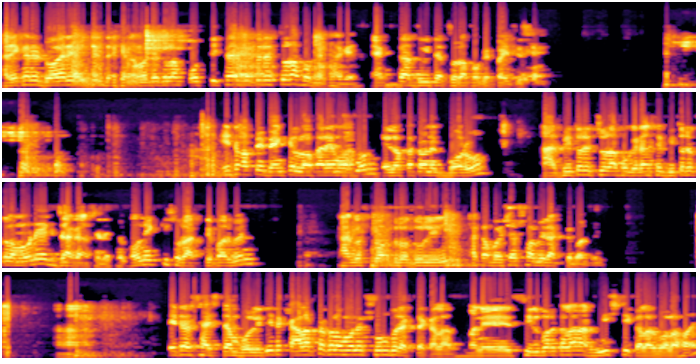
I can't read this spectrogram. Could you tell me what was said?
আর এখানে ডয়ারের ভিতরে দেখেন আমাদের দেখলাম প্রত্যেকটার ভিতরে চোরা পকেট থাকে। একটা, দুইটা চোরা পকেট পাইতেছেন এটা আপনি ব্যাংকের লকারের মতন। এই লকারটা অনেক বড়। আর ভিতরে চোরা পকেট আছে, ভিতরে কলাম, অনেক জায়গা আছে দেখেন। অনেক কিছু রাখতে পারবেন। কাগজপত্র, দলিল টাকা পয়সা সবই রাখতে পারবেন। এটার সাইজটা আমি বলি এটা কালারটা কলম অনেক সুন্দর একটা কালার মানে সিলভার কালার আর মিষ্টি কালার বলা হয়।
